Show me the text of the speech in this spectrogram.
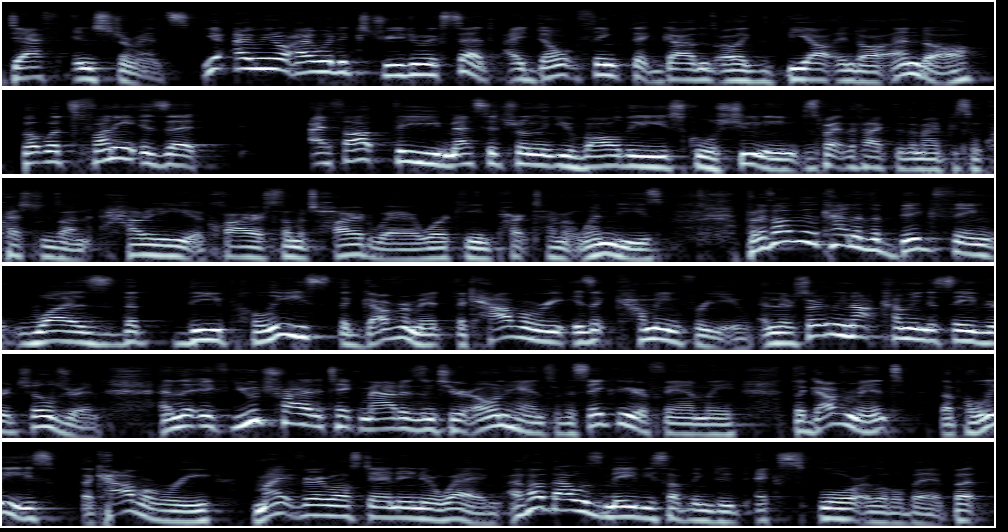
death instruments. Yeah, I mean, I would agree to an extent. I don't think that guns are like the be all, end all, end all. But what's funny is that I thought the message from the Uvalde school shooting, despite the fact that there might be some questions on how did he acquire so much hardware working part time at Wendy's, but I thought that kind of the big thing was that the police, the government, the cavalry isn't coming for you, and they're certainly not coming to save your children. And that if you try to take matters into your own hands for the sake of your family, the government, the police, the cavalry might very well stand in your way. I thought that was maybe something to explore a little bit, but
